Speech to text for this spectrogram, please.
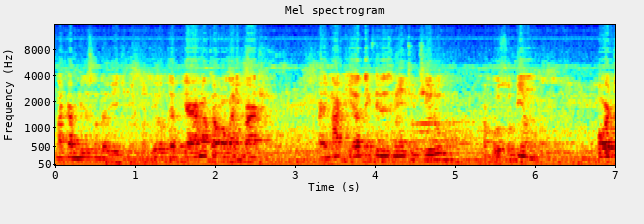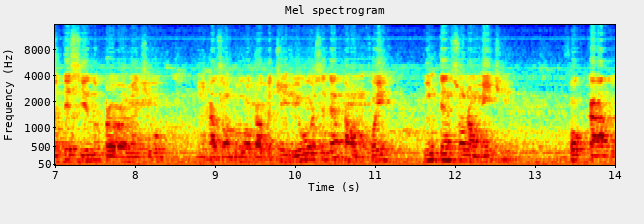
na cabeça da vítima, entendeu? Até porque a arma estava lá embaixo. Aí na queda, infelizmente, o tiro acabou subindo. Pode ter sido, provavelmente, em razão do local que atingiu, acidental. Não foi intencionalmente focado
